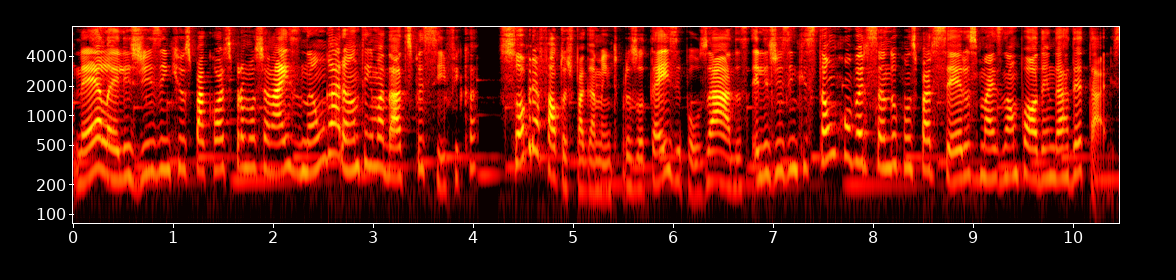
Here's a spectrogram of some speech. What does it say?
Nela, eles dizem que os pacotes promocionais não garantem uma data específica. Sobre a falta de pagamento para os hotéis e pousadas, eles dizem que estão conversando com os parceiros, mas não podem dar detalhes.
